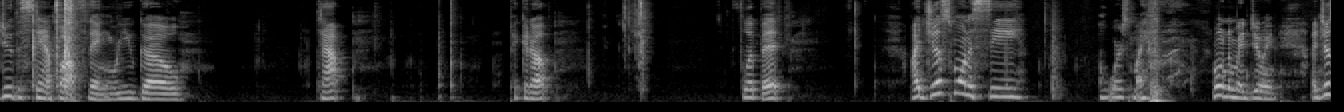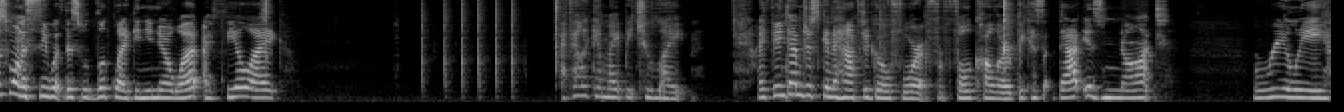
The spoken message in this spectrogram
do the stamp off thing where you go tap, pick it up, flip it? I just want to see, oh, where's my what am I doing? I just want to see what this would look like. And you know what? I feel like, I feel like it might be too light. I think I'm just going to have to go for it for full color because that is not really,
